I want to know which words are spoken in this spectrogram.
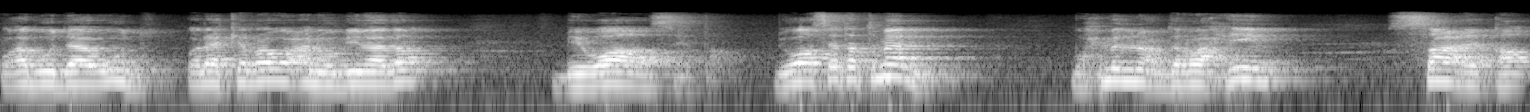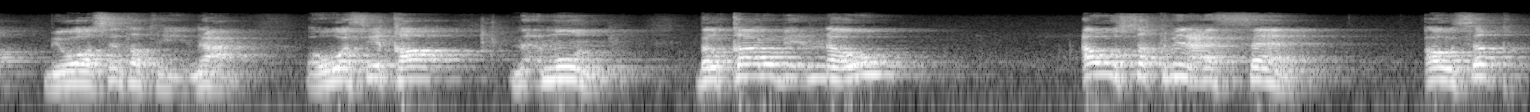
وأبو داود. ولكن روى عنه بماذا؟ بواسطة. بواسطة من؟ محمد بن عبد الرحيم. الصاعقة بواسطته. نعم. وهو ثقة مأمون. بل قالوا بأنه أوثق من عفان. أوثق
